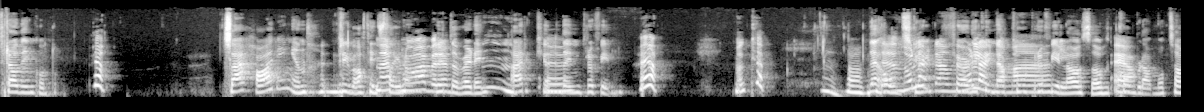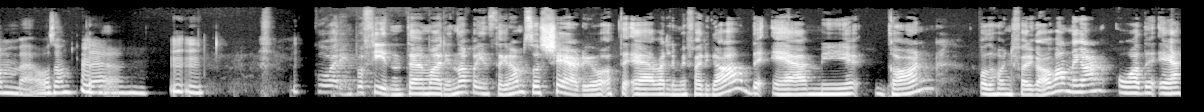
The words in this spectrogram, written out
fra den kontoen. Så jeg har ingen privat Instagram nå er bare- utover den. Mm, er kun uh, den profilen. ja. Ok. Det er Det- old nå school. Før du kunne ha to profiler også, Ja. mot samme og sånn. Mm -mm. Går inn på feeden til Marin da, på Instagram, så ser du jo at det er veldig mye farger. Det er mye garn, både håndfarger og vanlig garn, og det er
